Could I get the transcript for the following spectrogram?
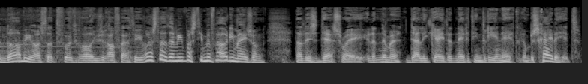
Strand Darby was dat, voor het geval u zich afvraagt wie was dat... en wie was die mevrouw die meezong? Dat is Desiree in het nummer Delicate uit 1993, een bescheiden hit.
